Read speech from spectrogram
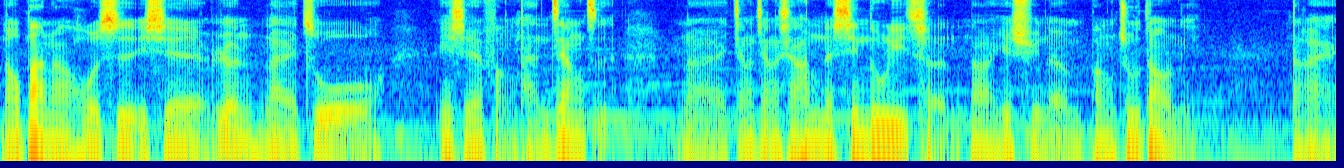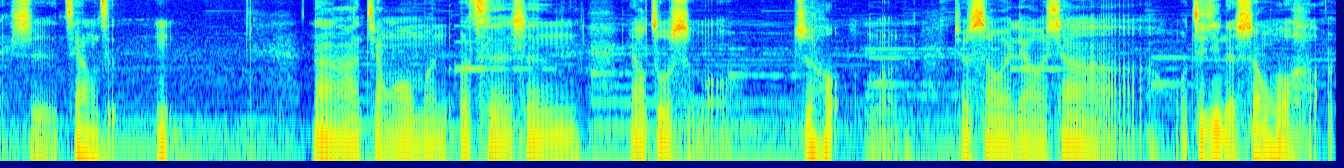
老板啊，或者是一些人来做一些访谈，这样子来讲讲一下他们的心路历程，那也许能帮助到你，大概是这样子。嗯那讲完我们二次人生要做什么之后，我们就稍微聊一下我最近的生活好了。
